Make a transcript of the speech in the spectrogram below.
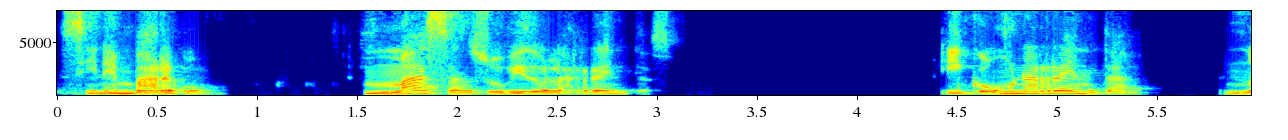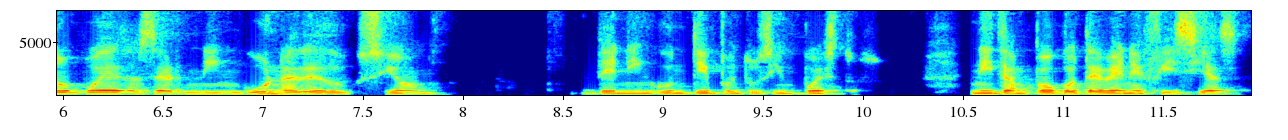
Sin embargo, más han subido las rentas. Y con una renta no puedes hacer ninguna deducción de ningún tipo en tus impuestos, ni tampoco te beneficias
